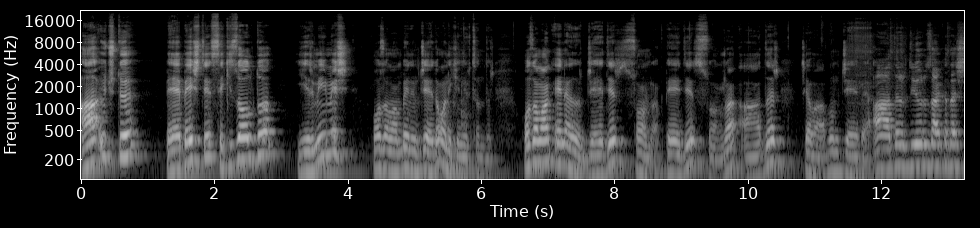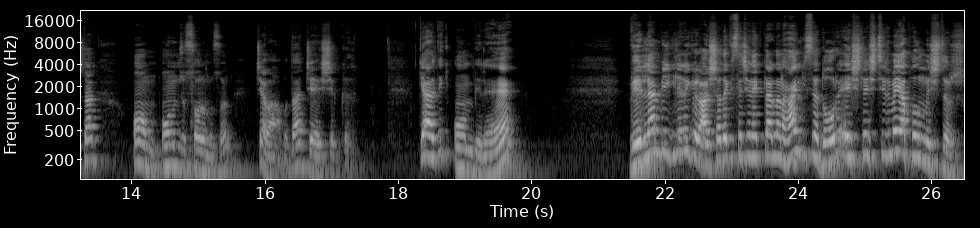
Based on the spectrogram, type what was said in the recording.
A 3'tü. B 5'ti. 8 oldu. 20'ymiş. O zaman benim C'de 12 Newton'dır. O zaman en ağır C'dir. Sonra B'dir. Sonra A'dır. Cevabım C ve A'dır diyoruz arkadaşlar. 10. 10. sorumuzun cevabı da C şıkkı. Geldik 11'e. Verilen bilgilere göre aşağıdaki seçeneklerden hangisine doğru eşleştirme yapılmıştır?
